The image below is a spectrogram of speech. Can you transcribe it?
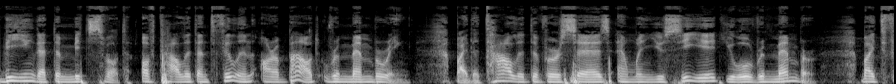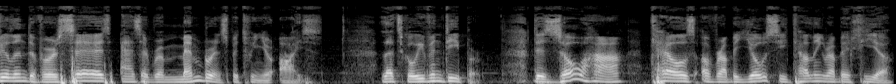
being that the mitzvot of talit and tefillin are about remembering. By the talit, the verse says, and when you see it, you will remember. By tefillin, the verse says, as a remembrance between your eyes. Let's go even deeper. The Zohar tells of Rabbi Yossi telling Rabbi Chia,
